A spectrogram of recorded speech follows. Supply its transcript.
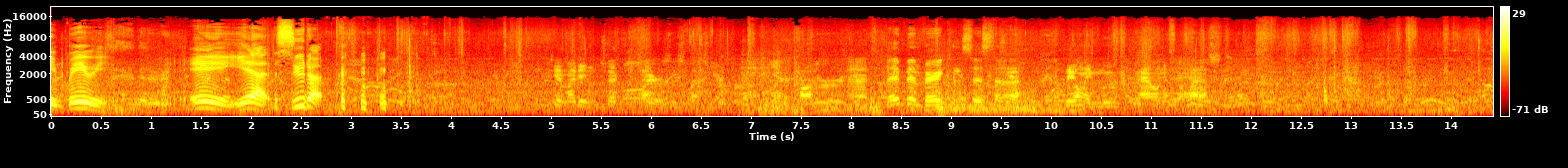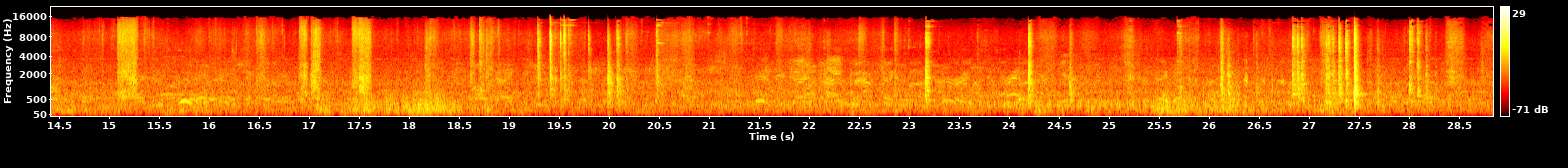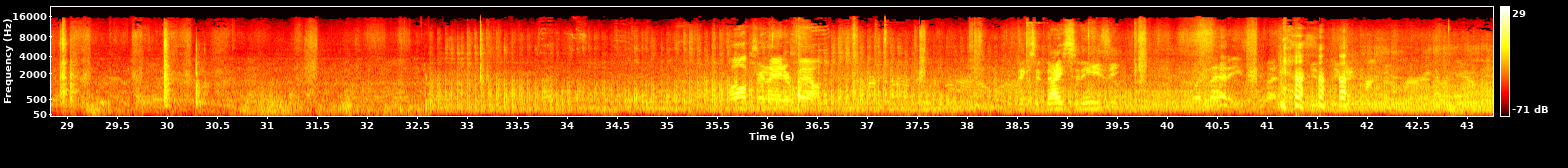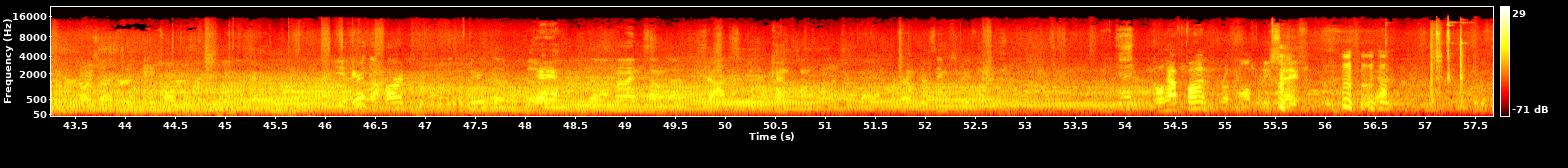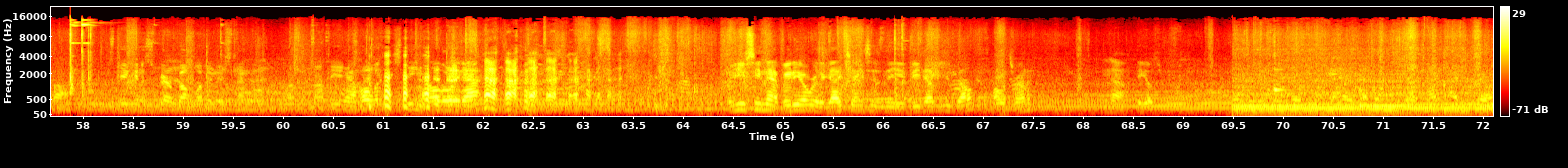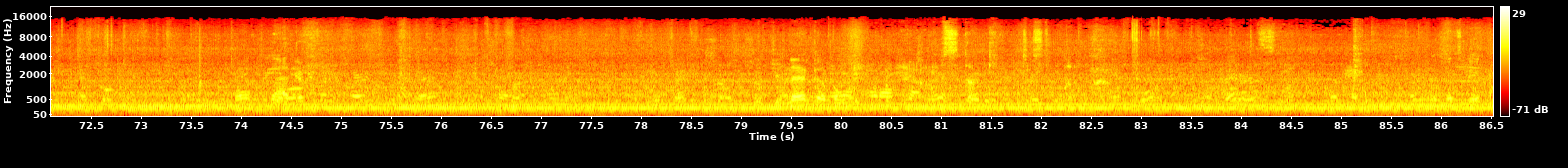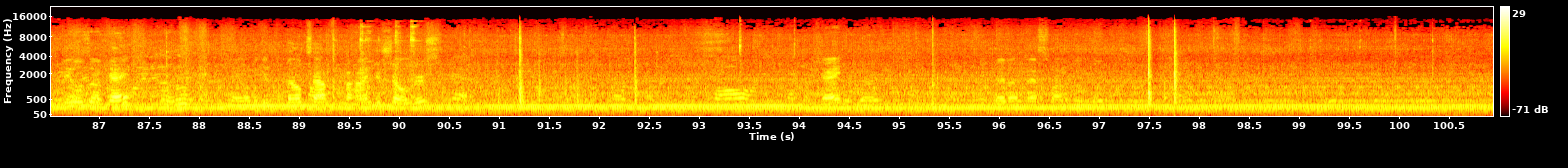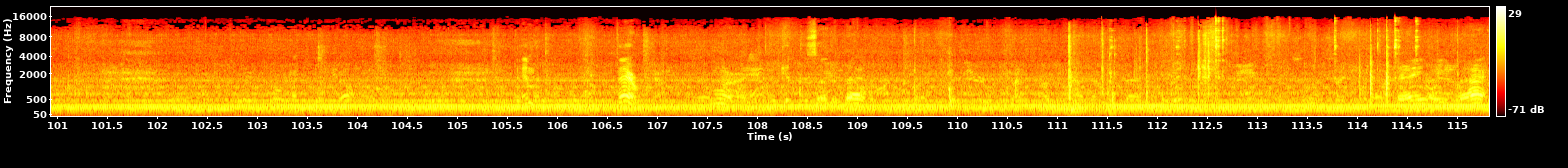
Hey, baby. Hey, yeah, suit up. Tim, I didn't check the tires this last trip around. Did bother or Yeah, they've been very consistent. yeah, they only moved a pound in the last. Alternator belt. Makes it nice and easy. Wasn't that easy, but You didn't hurt the rear end or anything. The noise I heard. you hear the hard, you hear the, the, Yeah, yeah. the Heims on the shots. Okay. It seems to be fine. Go have fun. Be safe. yeah. He's taking a spare belt with him this time. Not the yeah, hold it, Steve, all the way down. Have you seen that video where the guy changes the VW belt while it's running? No. He goes. Lift your neck up a little. I'm stuck just a little. That's good. Feels okay? Okay, let me get the belts out from behind your shoulders. Okay. Good on this one. Damn it. There we go. Alright, get this other belt. Okay, lean back.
